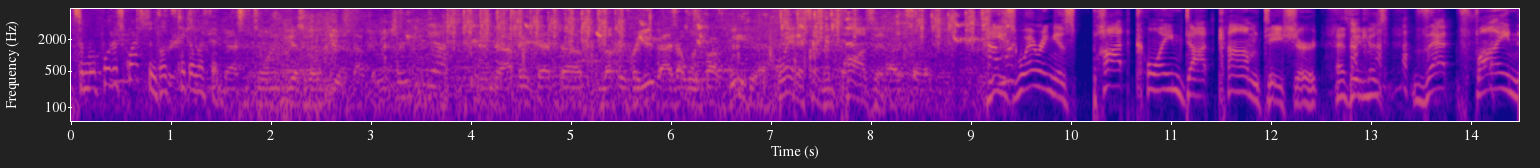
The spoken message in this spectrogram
some reporters' questions. Let's take a listen. You guys are doing years ago with the documentary. Yeah. And uh, I think that, uh, luckily for you guys, I want to probably be here. Wait a second, pause it. He's wearing his potcoin.com t-shirt because that fine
